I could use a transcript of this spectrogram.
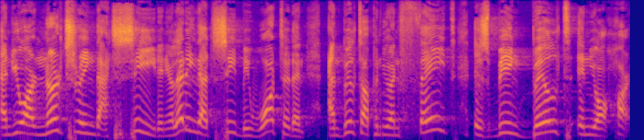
and you are nurturing that seed and you're letting that seed be watered and, and built up in you, and faith is being built in your heart.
